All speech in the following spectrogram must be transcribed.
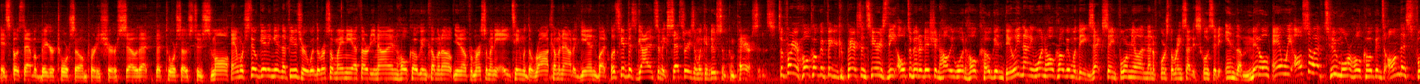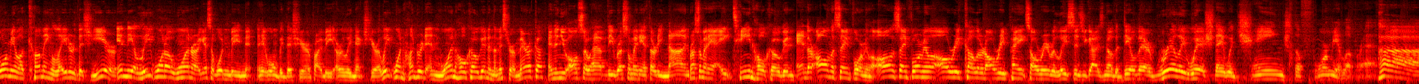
it's supposed to have a bigger torso, I'm pretty sure. So that, that torso's too small. And we're still getting it in the future with the WrestleMania 39 Hulk Hogan coming up, you know, from WrestleMania 18 with The Rock coming out again. But let's get this guy in some accessories and we can do some comparisons. So for your Hulk Hogan figure comparisons, here is the Ultimate Edition Hollywood Hulk Hogan, the Elite 91 Hulk Hogan with the exact same formula, and then, of course, the ringside exclusive in the middle. And we also have two more Hulk Hogans on this formula coming later this year in the Elite 101, or I guess it wouldn't be, it won't be this year, it'll probably be early next year. Elite 101 Hulk Hogan and the Mr. America, and then you also have the WrestleMania 39, WrestleMania 18 Hulk Hogan, and they're all in the same formula. All the same formula, all recolored, all repaints, all re-releases. You guys know the deal there. Really wish they would change the formula, Brad.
